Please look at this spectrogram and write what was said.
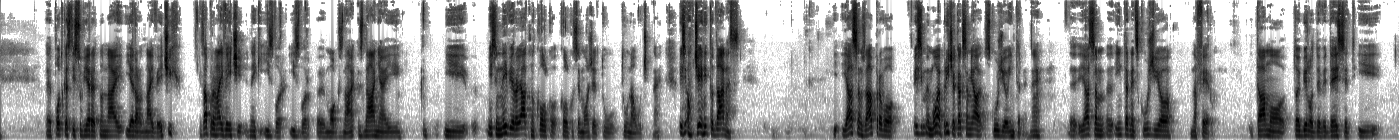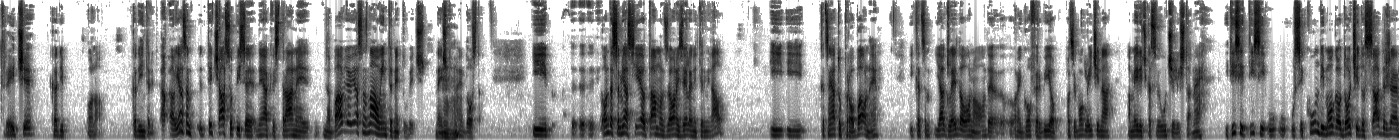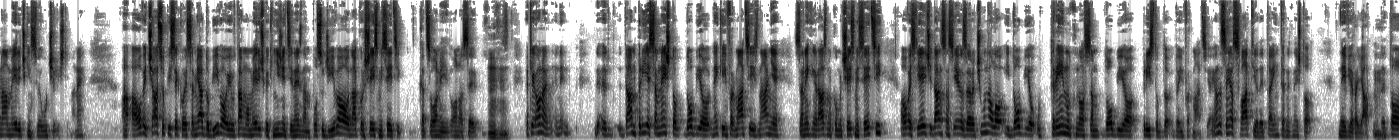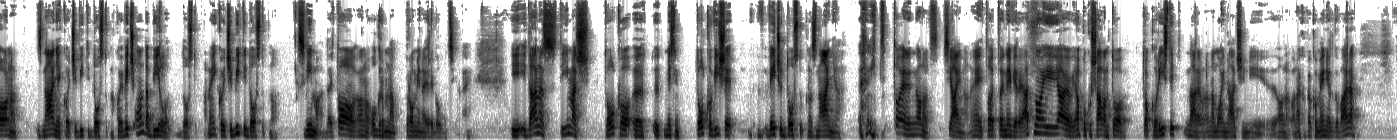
E, Podcasti su vjerojatno naj, jedan od najvećih, zapravo najveći neki izvor, izvor e, mog zna- znanja i, i mislim nevjerojatno koliko, koliko se može tu, tu naučiti. Ne? Mislim, općenito danas. Ja sam zapravo, mislim, moja priča kako sam ja skužio internet. Ne? E, Ja sam e, internet skužio na feru. Tamo, to je bilo 93. kad je ono, kad je internet. A- Ali ja sam te časopise, nekakve strane nabavljao, ja sam znao o internetu već nešto, ne, dosta. I e, e, onda sam ja sjeo tamo za onaj zeleni terminal i, i kad sam ja to probao, ne, i kad sam ja gledao ono, onda je onaj gofer bio, pa se moglo ići na američka sveučilišta, ne, i ti si, ti si u, u, u sekundi mogao doći do sadržaja na američkim sveučilištima, ne, a, a ove časopise koje sam ja dobivao i u tamo američkoj knjižnici, ne znam, posuđivao nakon šest mjeseci kad su oni, ono se... Dakle, ona, ne, dan prije sam nešto dobio, neke informacije i znanje sa nekim razmakom od šest mjeseci, a ovaj sljedeći dan sam sjeo za računalo i dobio, u trenutno sam dobio pristup do, do informacija. I onda sam ja shvatio da je taj internet nešto nevjerojatno, da je to ono znanje koje će biti dostupno, koje je već onda bilo dostupno ne? i koje će biti dostupno svima, da je to ono ogromna promjena i revolucija. Ne? I, I danas ti imaš toliko, e, e, mislim, toliko više veću dostupnost znanja i to je ono sjajno, ne? I to, to je nevjerojatno i ja, ja pokušavam to, to koristiti, naravno na moj način i ono, onako kako meni odgovara,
